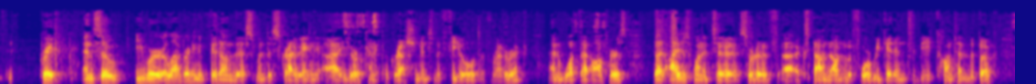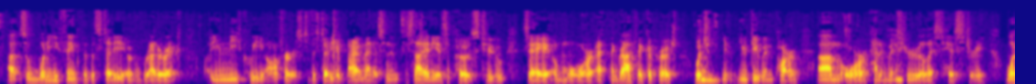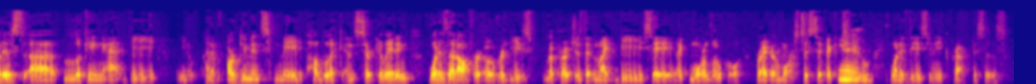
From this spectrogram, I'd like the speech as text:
Great. And so you were elaborating a bit on this when describing uh, your kind of progression into the field of rhetoric and what that offers. But I just wanted to sort of uh, expound on before we get into the content of the book. Uh, so, what do you think that the study of rhetoric uniquely offers to the study of biomedicine and society, as opposed to, say, a more ethnographic approach, which mm. you, know, you, do in part, um, or kind of materialist history? What is uh, looking at the you know, kind of arguments made public and circulating, what does that offer over these approaches that might be, say, like more local, right, or more specific yeah. to one of these unique practices?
